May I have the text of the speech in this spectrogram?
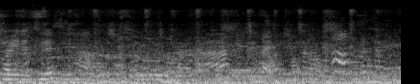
저희는 드레스 하나. 카메라도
